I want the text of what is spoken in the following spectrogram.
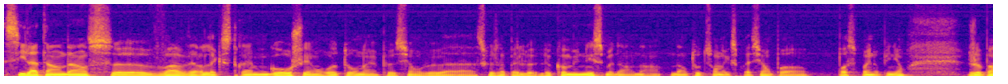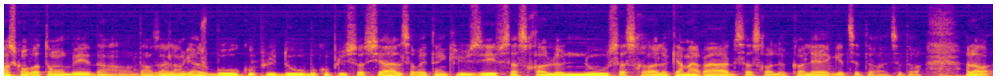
Si la tendance euh, va vers l'extrême gauche et on retourne un peu, si on veut, à ce que j'appelle le, communisme dans toute son expression, pas, pas c'est pas une opinion, je pense qu'on va tomber dans, dans un langage beaucoup plus doux, beaucoup plus social, ça va être inclusif, ça sera le nous, ça sera le camarade, ça sera le collègue, etc., etc. Alors,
